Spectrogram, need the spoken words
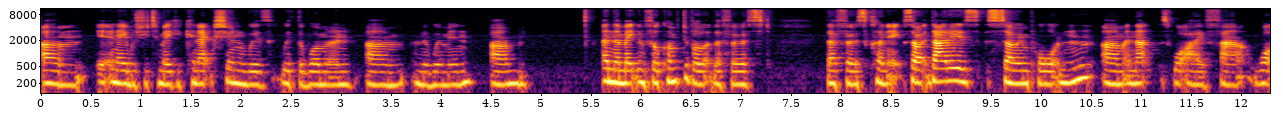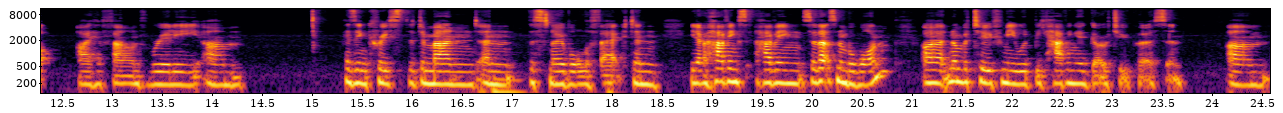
um, it enables you to make a connection with with the woman um, and the women, um, and then make them feel comfortable at their first their first clinic. So that is so important, um, and that's what I've found. What I have found really um, has increased the demand and mm. the snowball effect, and you know having having so that's number one. Uh, number two for me would be having a go to person. Um,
